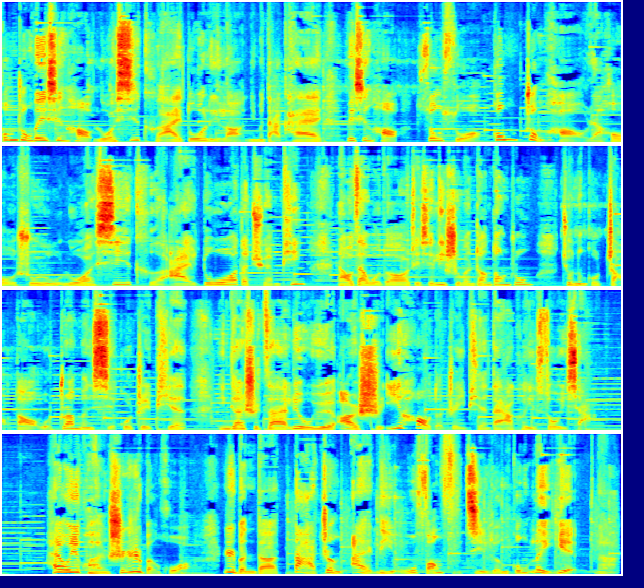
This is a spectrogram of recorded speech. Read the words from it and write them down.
公众微信号“罗西可爱多”里了。你们打开微信号，搜索公众号，然后输入“罗西可爱多”的全拼，然后在我的这些历史文章当中就能够找到我专门写过这篇，应该是在六月二十一号的这一篇，大家可以搜一下。还有一款是日本货，日本的大正爱丽无防腐剂人工泪液，那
